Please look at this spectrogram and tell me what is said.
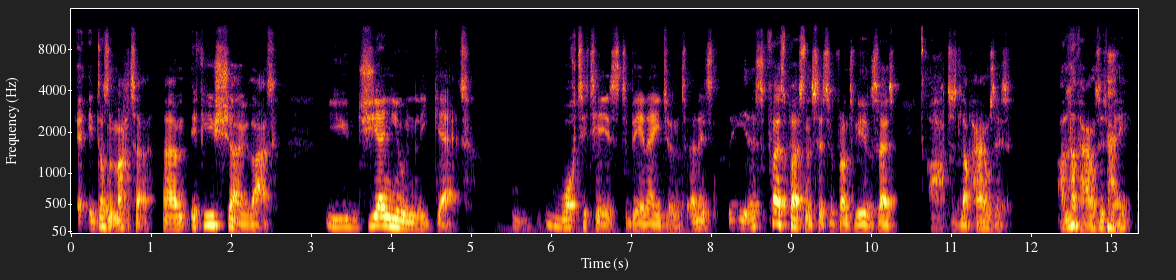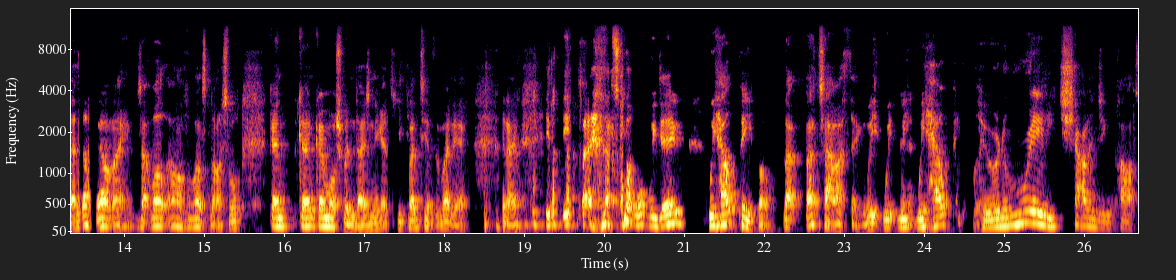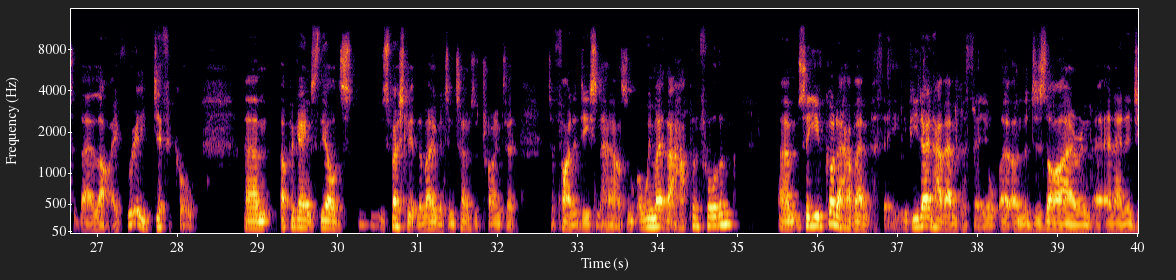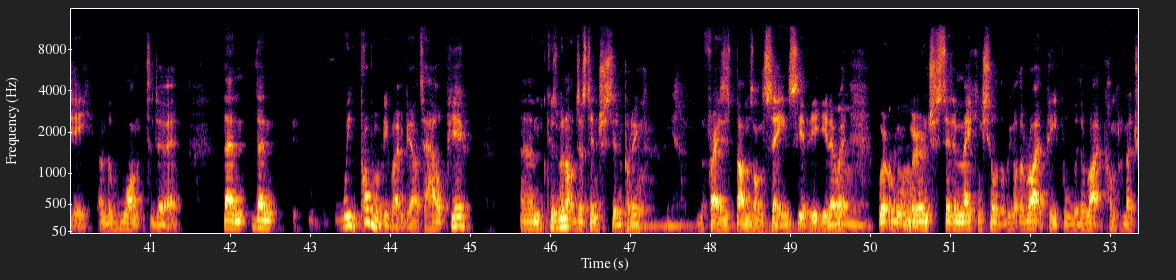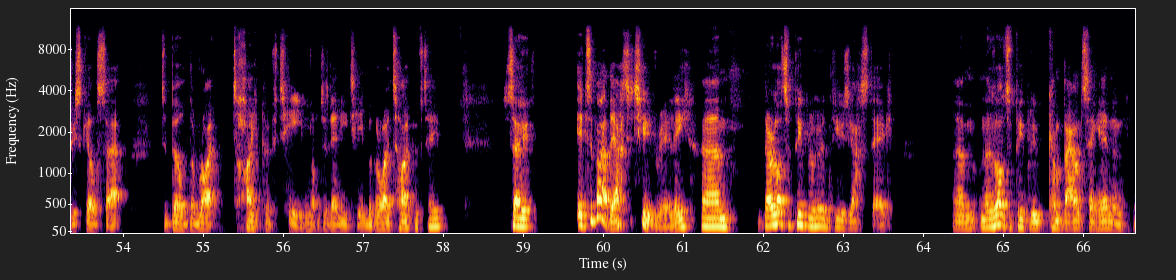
It doesn't matter. Um, if you show that you genuinely get what it is to be an agent, and it's it's the first person that sits in front of you and says, oh, I just love houses. I love houses, mate. They're lovely, aren't they? It's like, well, oh, well, that's nice. Well, go go and go and wash windows, and you get to see plenty of them, won't you? You know, it, it, that's not what we do. We help people. That that's our thing. We we, we we help people who are in a really challenging part of their life, really difficult, um, up against the odds, especially at the moment in terms of trying to to find a decent house. And we make that happen for them. Um, so you've got to have empathy. If you don't have empathy or, uh, and the desire and, and energy and the want to do it, then then we probably won't be able to help you because um, we're not just interested in putting the phrases bums on seats. You, you know, we're, we're, we're interested in making sure that we've got the right people with the right complementary skill set to build the right type of team, not just any team, but the right type of team. So it's about the attitude, really. Um, there are lots of people who are enthusiastic, um, and there's lots of people who come bouncing in and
